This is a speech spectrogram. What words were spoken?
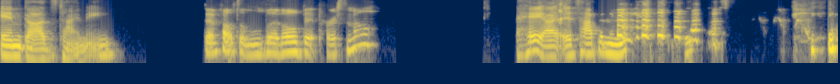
in god's timing. That felt a little bit personal. Hey I, it's happened to me.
